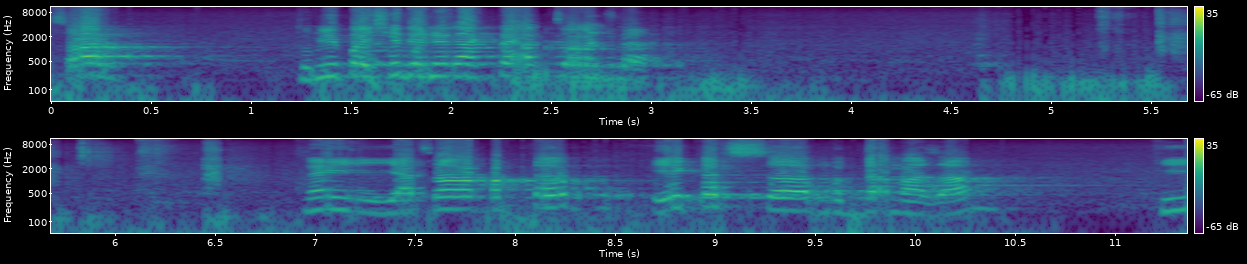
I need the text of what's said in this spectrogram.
सर तुम्ही पैसे देणे लागतंय आमचं म्हटलं. नाही याचा फक्त एकच मुद्दा माझा की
